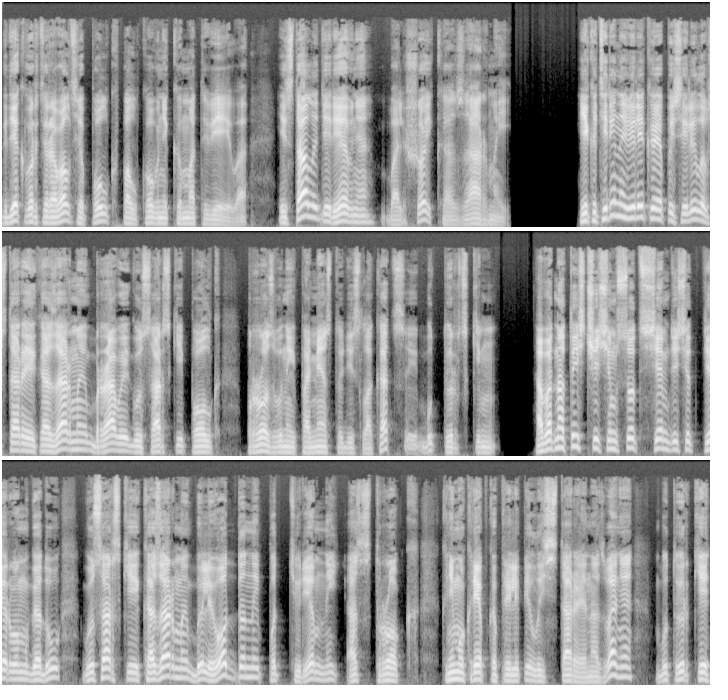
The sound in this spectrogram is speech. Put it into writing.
где квартировался полк полковника Матвеева, и стала деревня большой казармой. Екатерина Великая поселила в старые казармы бравый гусарский полк, прозванный по месту дислокации Бутырским. А в 1771 году гусарские казармы были отданы под тюремный острог. К нему крепко прилепилось старое название Бутырки,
